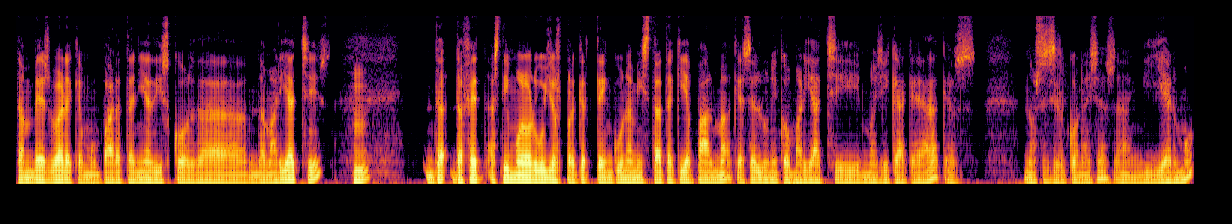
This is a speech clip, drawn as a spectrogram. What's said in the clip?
També és vera que mon pare tenia discos de, de mariachis, mm? de, de fet, estic molt orgullós perquè tinc una amistat aquí a Palma, que és l'únic mariachi mexicà que hi ha, que és, no sé si el coneixes, en Guillermo,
